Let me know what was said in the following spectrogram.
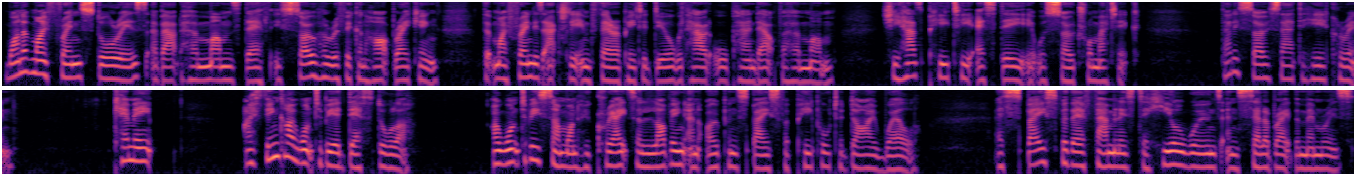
One of my friend's stories about her mum's death is so horrific and heartbreaking that my friend is actually in therapy to deal with how it all panned out for her mum. She has PTSD. It was so traumatic. That is so sad to hear, Corine. Kemi, I think I want to be a death doula. I want to be someone who creates a loving and open space for people to die well, a space for their families to heal wounds and celebrate the memories.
